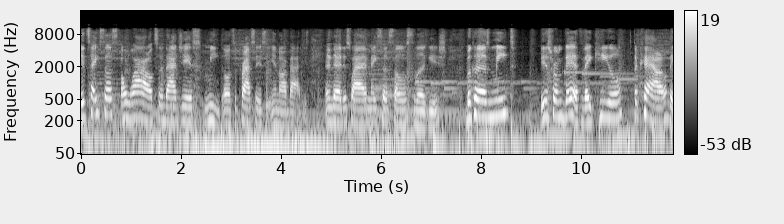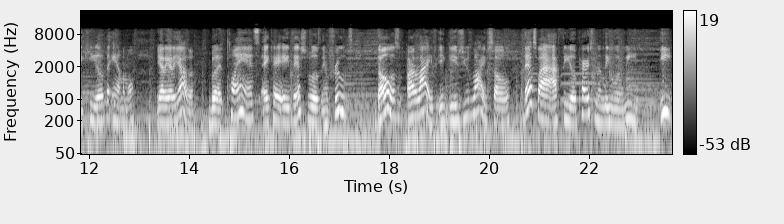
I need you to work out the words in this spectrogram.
it takes us a while to digest meat or to process it in our bodies, and that is why it makes us so sluggish because meat is from death. They kill the cow, they kill the animal yada yada yada. But plants, aka vegetables and fruits, those are life. It gives you life. So that's why I feel personally when we eat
